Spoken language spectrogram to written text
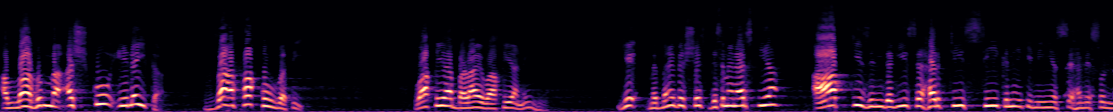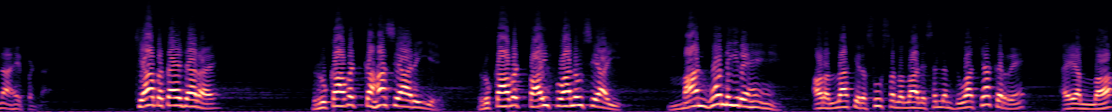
اللہم اشکو الیک ضعف قوتی۔ واقعہ بڑا واقعہ نہیں ہے۔ یہ میں نے جیسے میں نے عرض کیا، آپ کی زندگی سے ہر چیز سیکھنے کی نیت سے ہمیں سننا ہے، پڑھنا ہے۔ کیا بتایا جا رہا ہے؟ رکاوٹ کہاں سے آ رہی ہے؟ رکاوٹ پائف والوں سے آئی۔ مان وہ نہیں رہے ہیں۔ اور اللہ کے رسول صلی اللہ علیہ وسلم دعا کیا کر رہے ہیں؟ اے اللہ،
